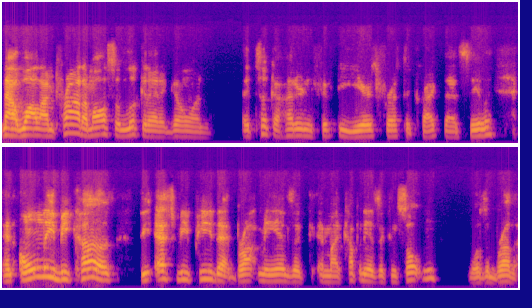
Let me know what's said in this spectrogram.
Now, while I'm proud, I'm also looking at it going, it took 150 years for us to crack that ceiling. And only because the SVP that brought me in, as a, in my company as a consultant was a brother.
